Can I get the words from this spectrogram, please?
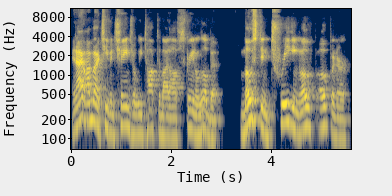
And I, I might even change what we talked about off screen a little bit. Most intriguing op- opener.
